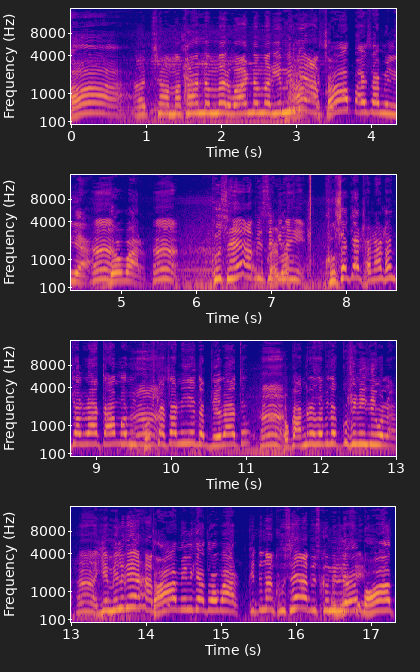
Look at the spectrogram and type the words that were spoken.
हाँ। अच्छा मकान नंबर वार्ड नंबर ये मिल गया आपको? सब पैसा मिल गया। दो बार। खुश हैं आप इससे कि नहीं? खुश है क्या? ठंडा ठनाठन चल रहा है काम अभी? हाँ। खुश कैसा नहीं है? जब दे रहा है तो। हाँ। और कांग्रेस अभी तक कुछ नहीं दी बोला। हाँ ये मिल गया कहा मिल गया दो बार। कितना खुश है आप इसको मिलने से? बहुत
